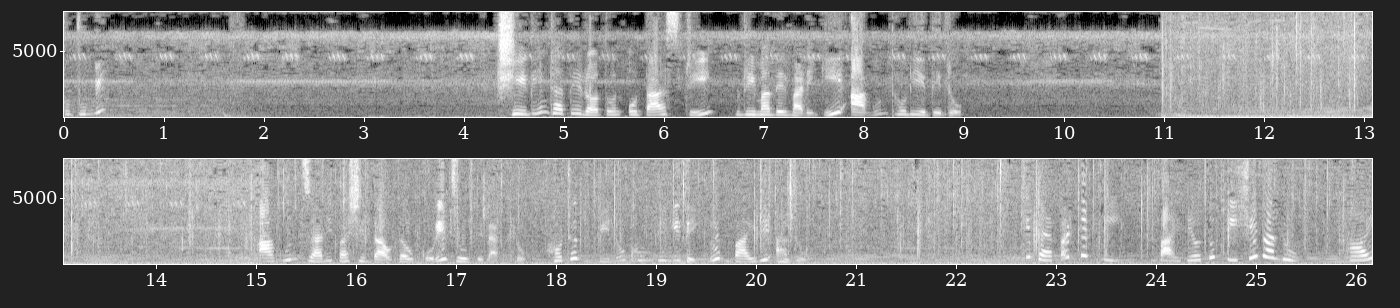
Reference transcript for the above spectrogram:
তো তুমি। সেদিন রাতে রতন ও তার স্ত্রী রিমাদের বাড়ি গিয়ে আগুন ধরিয়ে দিল। আগুন চারিপাশে দাউ দাউ করে জ্বলতে লাগল। হঠাৎ বিনু ঘুম ভেঙে দেখল বাইরে আলো। কি ব্যাপারটা কি? বাইরেও তো কিসের আলু? হাই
